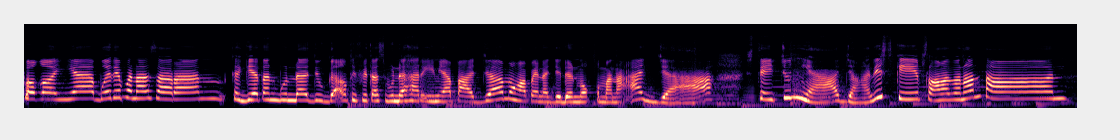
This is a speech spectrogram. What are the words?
Pokoknya buat yang penasaran kegiatan Bunda juga aktivitas Bunda hari ini apa aja mau ngapain aja dan mau ke mana aja stay tune ya jangan di skip. Selamat menonton.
